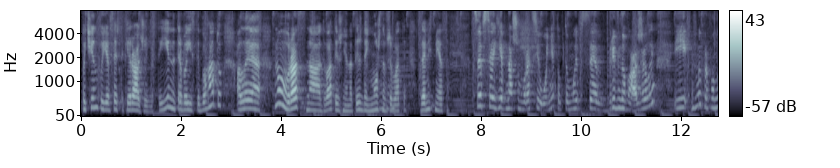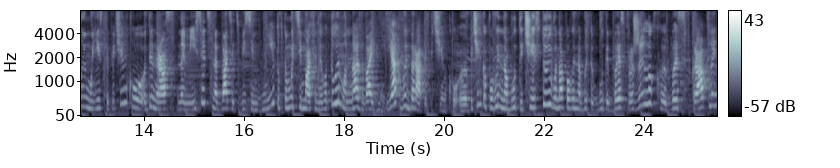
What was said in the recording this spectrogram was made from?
печінку, я все ж таки раджу їсти. Її не треба їсти багато, але ну раз на два тижні на тиждень можна вживати замість м'яса. Це все є в нашому раціоні, тобто ми все врівноважили. І ми пропонуємо їсти печінку один раз на місяць на 28 днів. Тобто ми ці мафіни готуємо на 2 дні. Як вибирати печінку? Е, Печінка повинна бути чистою, вона повинна бути, без прожилок, без вкраплень,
